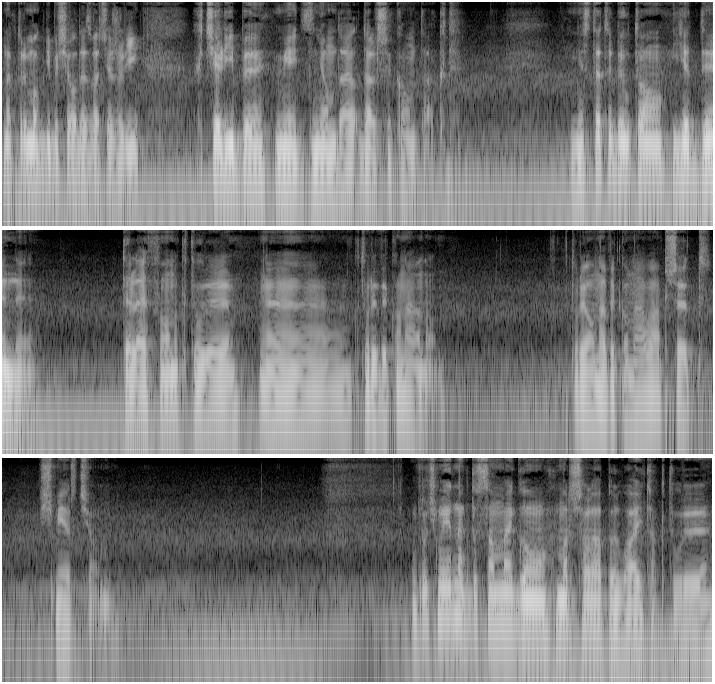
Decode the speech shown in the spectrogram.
na który mogliby się odezwać, jeżeli chcieliby mieć z nią da dalszy kontakt. Niestety był to jedyny telefon, który, e, który wykonano, który ona wykonała przed śmiercią. Wróćmy jednak do samego marszala Applewhite'a, który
